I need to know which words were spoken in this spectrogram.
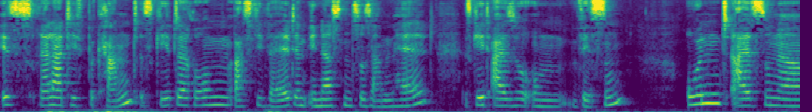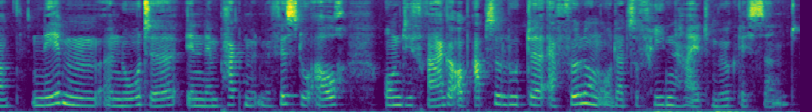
ist relativ bekannt. Es geht darum, was die Welt im Innersten zusammenhält. Es geht also um Wissen. Und als so eine Nebennote in dem Pakt mit Mephisto auch um die Frage, ob absolute Erfüllung oder Zufriedenheit möglich sind.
